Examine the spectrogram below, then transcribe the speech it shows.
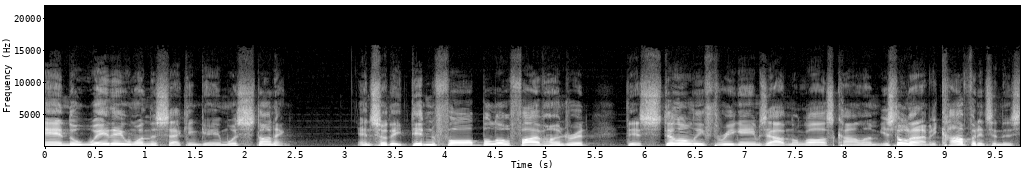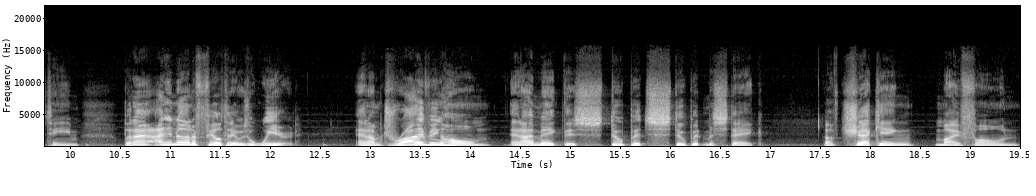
And the way they won the second game was stunning. And so they didn't fall below 500. There's still only three games out in the loss column. You still don't have any confidence in this team. But I, I didn't know how to feel today. It was weird. And I'm driving home, and I make this stupid, stupid mistake of checking my phone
